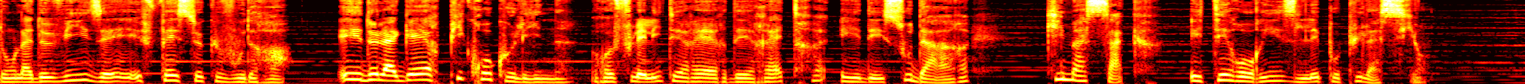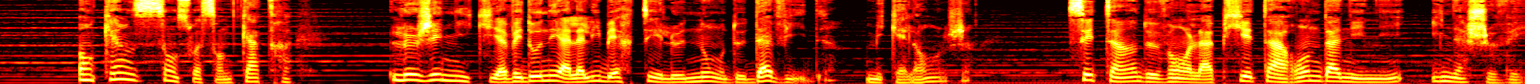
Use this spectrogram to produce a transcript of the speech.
dont la devise est Fais ce que voudra, et de la guerre picrocolline, reflet littéraire des reîtres et des soudards, qui massacrent et terrorisent les populations. En 1564, le génie qui avait donné à la liberté le nom de David, Michel-Ange, s'éteint devant la Pietà Rondanini inachevée.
